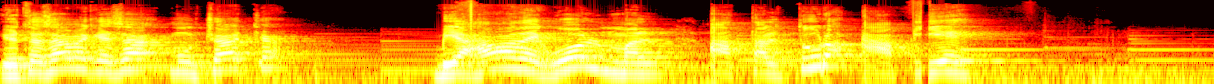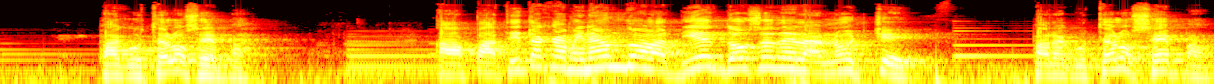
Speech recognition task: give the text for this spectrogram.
Y usted sabe que esa muchacha viajaba de Walmart hasta altura a pie. Para que usted lo sepa. A patita caminando a las 10, 12 de la noche. Para que usted lo sepa.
